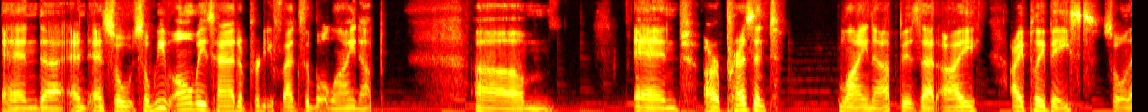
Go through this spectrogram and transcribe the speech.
and uh, and and so so we've always had a pretty flexible lineup. Um, and our present lineup is that I I play bass, so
